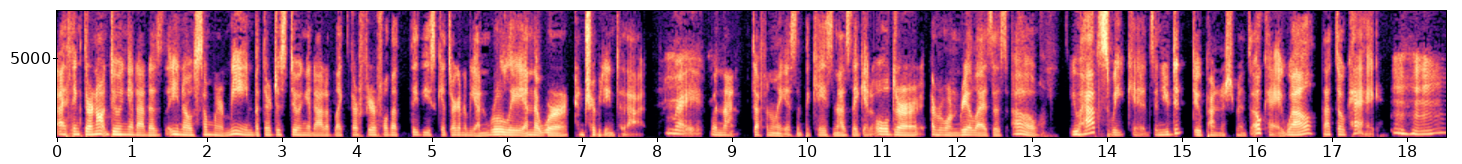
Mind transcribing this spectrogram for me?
I think they're not doing it out of, you know, somewhere mean, but they're just doing it out of like they're fearful that these kids are going to be unruly and that we're contributing to that. Right. When that definitely isn't the case. And as they get older, everyone realizes, oh, you have sweet kids and you did do punishments. Okay, well, that's okay. Mm-hmm.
